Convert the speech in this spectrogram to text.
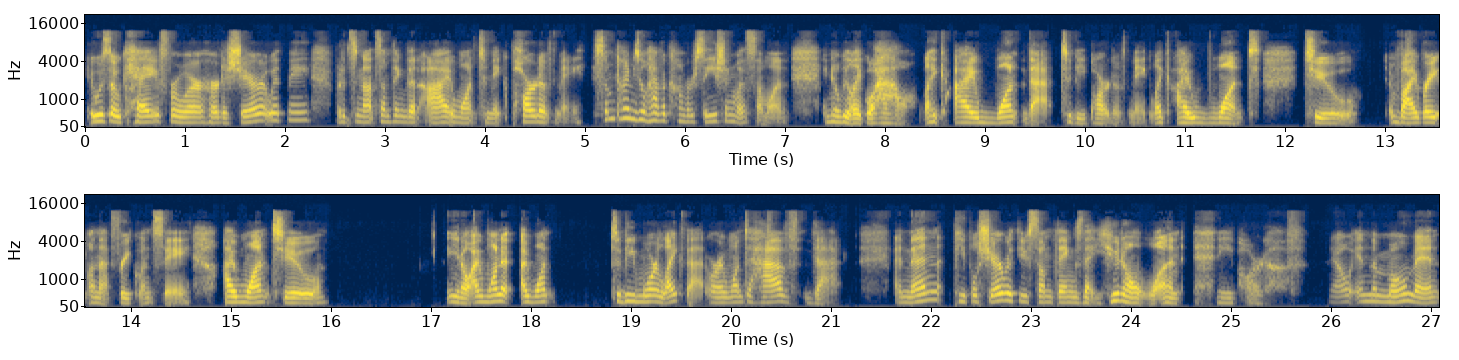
It was okay for her to share it with me, but it's not something that I want to make part of me. Sometimes you'll have a conversation with someone and you'll be like, wow, like I want that to be part of me. Like I want to vibrate on that frequency. I want to, you know, I want to, I want to be more like that or I want to have that and then people share with you some things that you don't want any part of. You know, in the moment,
